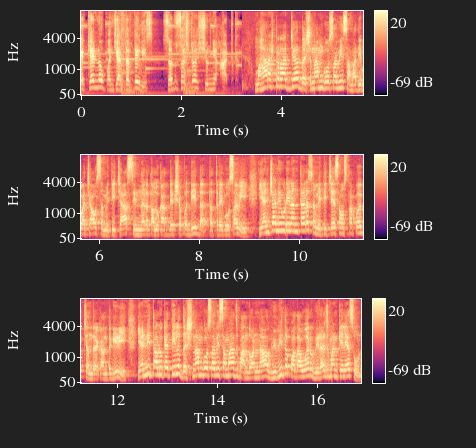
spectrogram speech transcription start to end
एक्क्याण्णव पंच्याहत्तर तेवीस सदुसष्ट शून्य आठ. महाराष्ट्र राज्य दशनाम गोसावी समाधी बचाव समितीच्या सिन्नर तालुकाध्यक्षपदी दत्तात्रय गोसावी यांच्या निवडीनंतर समितीचे संस्थापक चंद्रकांत गिरी यांनी तालुक्यातील दशनाम गोसावी समाज बांधवांना विविध पदावर विराजमान केले असून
